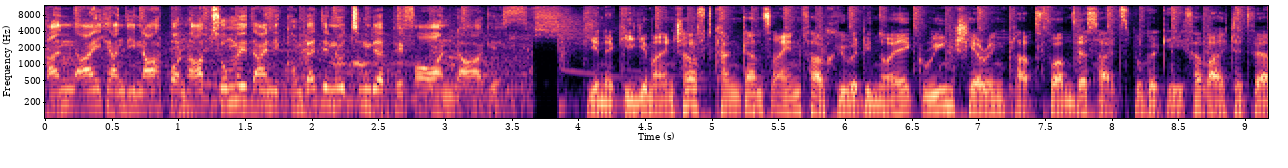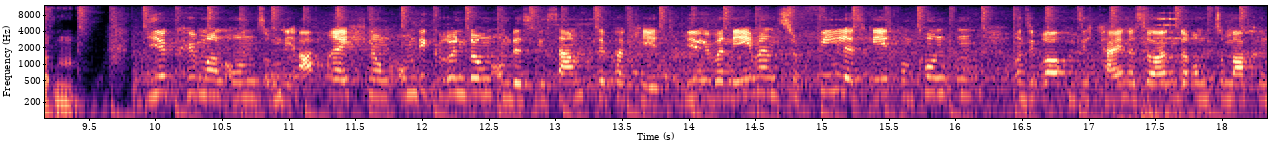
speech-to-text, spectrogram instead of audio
an, eigentlich an die Nachbarn und hat somit eine komplette Nutzung der PV-Anlage. Die Energiegemeinschaft kann ganz einfach über die neue Green Sharing Plattform der Salzburger G verwaltet werden. Wir kümmern uns um die Abrechnung, um die Gründung, um das gesamte Paket. Wir übernehmen so viel es geht vom Kunden und Sie brauchen sich keine Sorgen darum zu machen,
